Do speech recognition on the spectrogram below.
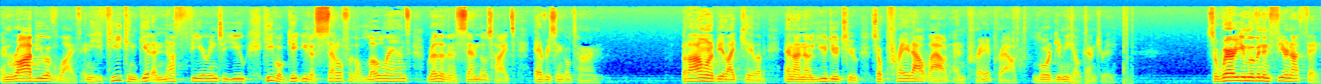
and rob you of life. And if he can get enough fear into you, he will get you to settle for the lowlands rather than ascend those heights every single time. But I want to be like Caleb, and I know you do too. So pray it out loud and pray it proud. Lord, give me hill country. So, where are you moving in fear, not faith?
